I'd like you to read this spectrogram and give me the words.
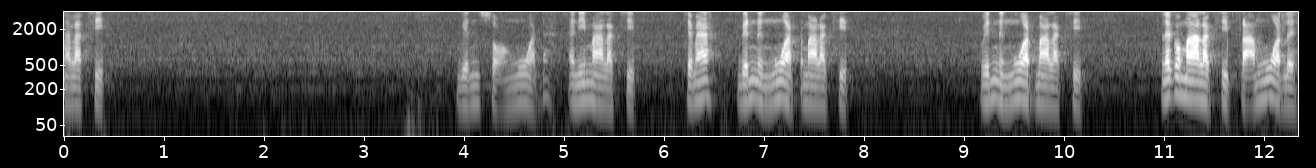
มาหลักสิบ เว้นสองงวดนะอันนี้มาหลักสิบใช่ไหมเว้นหนึ่งงวดมาหลักสิบเว้นหนึ่งงวดมาหลักสิบแล้วก็มาหลักสิบสามงวดเลย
